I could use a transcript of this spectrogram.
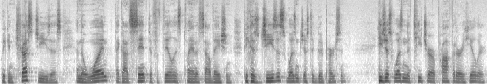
we can trust Jesus, and the one that God sent to fulfill his plan of salvation. Because Jesus wasn't just a good person, he just wasn't a teacher, or a prophet, or a healer.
